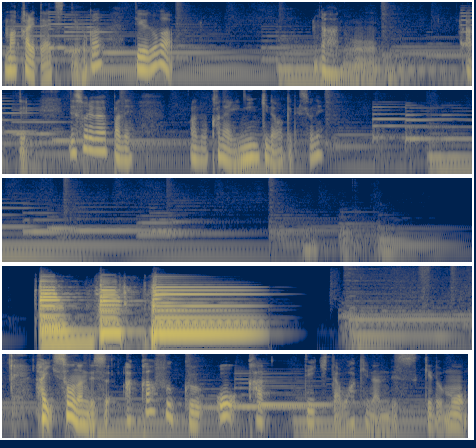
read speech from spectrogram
巻かれたやつっていうのかな？っていうのが、あの、あって、で、それがやっぱね、あの、かなり人気なわけですよね。はい、そうなんです。赤服を買ってきたわけなんですけども、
